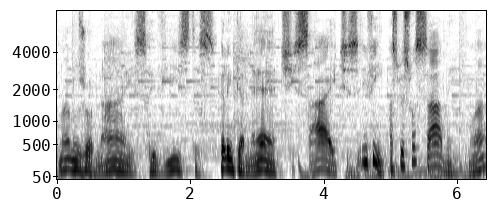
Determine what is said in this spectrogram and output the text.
né, nos jornais, revistas, pela internet, sites, enfim, as pessoas sabem é,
